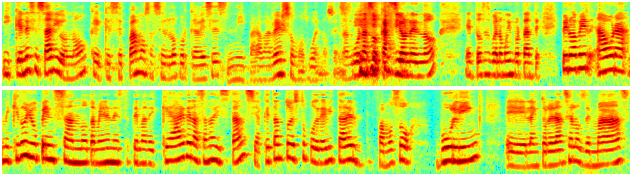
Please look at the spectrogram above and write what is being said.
Y qué necesario, ¿no? Que, que, sepamos hacerlo porque a veces ni para barrer somos buenos en algunas ocasiones, ¿no? Entonces, bueno, muy importante. Pero a ver, ahora me quedo yo pensando también en este tema de qué hay de la sana distancia, qué tanto esto podría evitar el famoso bullying, eh, la intolerancia a los demás,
